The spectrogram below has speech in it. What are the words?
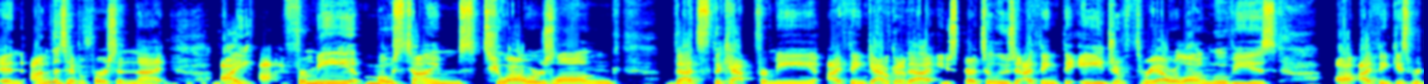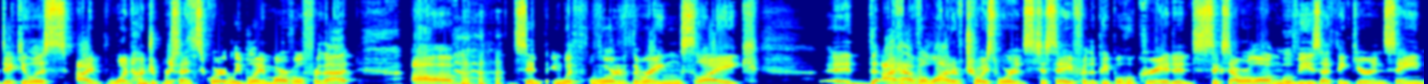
And I'm the type of person that I, I, for me, most times two hours long, that's the cap for me. I think after okay. that, you start to lose it. I think the age of three hour long movies, uh, I think, is ridiculous. I 100% yes. squarely blame Marvel for that. Um, same thing with Lord of the Rings. Like, eh, I have a lot of choice words to say for the people who created six hour long movies. I think you're insane.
